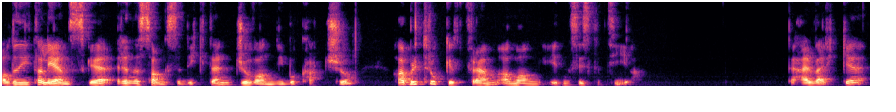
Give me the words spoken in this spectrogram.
av den italienske renessansedikteren Giovanni Boccaccio har blitt trukket frem av mange i den siste tida. Dette verket,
